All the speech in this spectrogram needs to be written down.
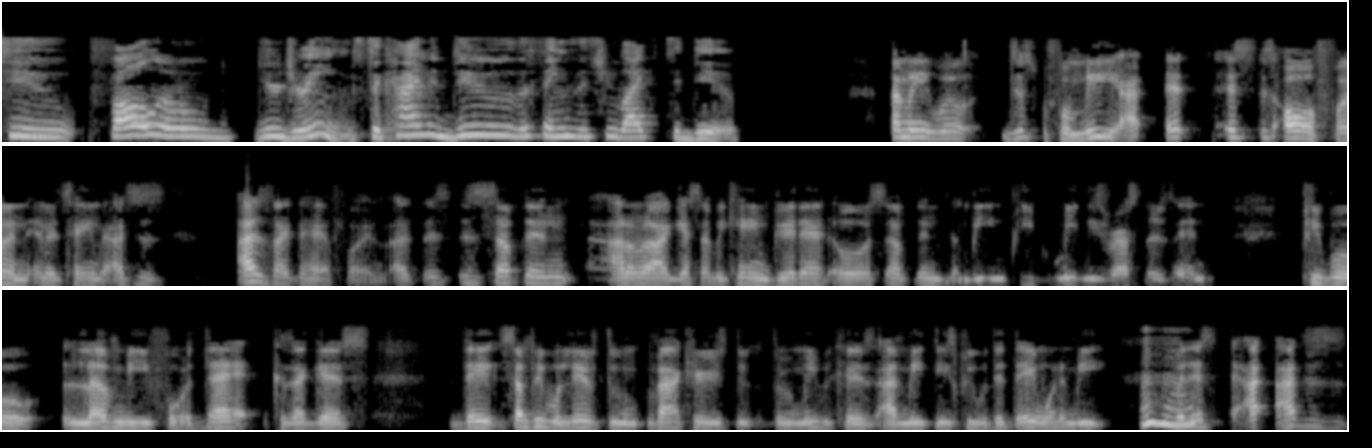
to follow your dreams, to kind of do the things that you like to do? I mean, well, just for me, I, it, it's it's all fun entertainment. I just I just like to have fun. I, is something I don't know. I guess I became good at, or something. Meeting people, meeting these wrestlers, and people love me for that because I guess they some people live through vicarious through, through me because I meet these people that they want to meet. Mhm. But it's I, I just,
